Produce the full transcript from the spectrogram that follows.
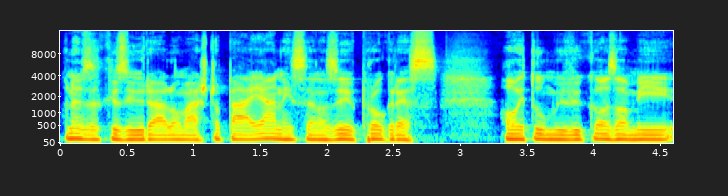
a nemzetközi űrállomást a pályán, hiszen az ő progress hajtóművük az, ami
